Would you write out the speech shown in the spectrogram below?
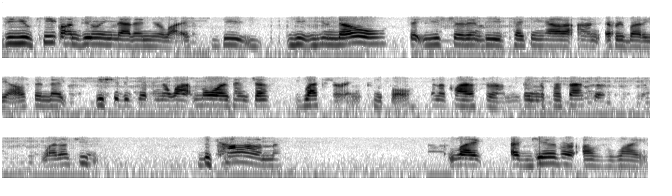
do you keep on doing that in your life? Do you, you you know that you shouldn't be taking out on everybody else, and that you should be giving a lot more than just lecturing people in a classroom, being a professor. Why don't you become like a giver of life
